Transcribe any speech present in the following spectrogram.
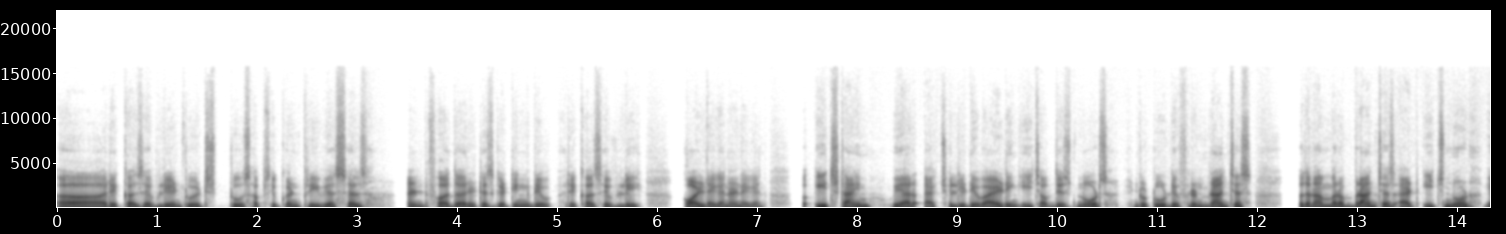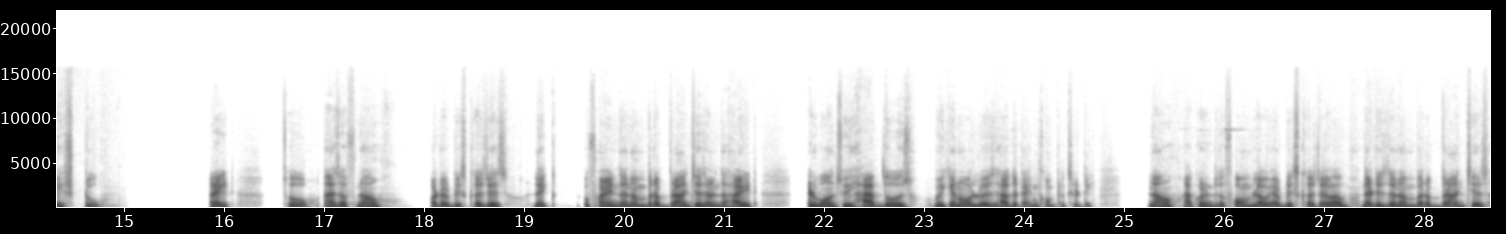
uh, recursively into its two subsequent previous cells and further it is getting re recursively called again and again. So each time we are actually dividing each of these nodes into two different branches. So the number of branches at each node is 2 right? So as of now what I've discussed is like to find the number of branches and the height. And once we have those we can always have the time complexity. Now according to the formula we have discussed above that is the number of branches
